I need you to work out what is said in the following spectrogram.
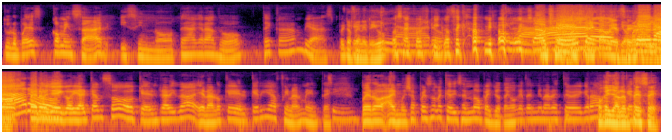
tú lo puedes comenzar y si no te agradó, te cambias. Porque, Definitivo. O sea, Coach Claro. Kiko se cambió Claro. muchas 80 veces. Pero, Claro. pero llegó y alcanzó que en realidad era lo que él quería finalmente. Sí. Pero hay muchas personas que dicen, no, pues yo tengo que terminar este grado. Porque ya lo empecé.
